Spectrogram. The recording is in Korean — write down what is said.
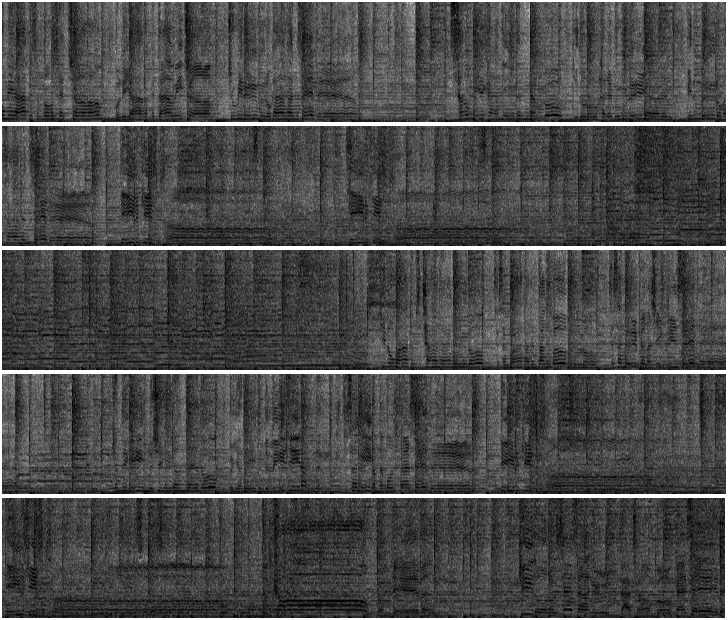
앞에서 노새처럼 골리앗 앞에 다위처럼 주 이름으로 강한 세대. 산온길 강한 믿음 갖고 기도로 하늘 문을 여는 믿음으로만 사는 세대. 일으키소서 금식 찬양으로 세상과 다른 방법으로 세상을 변화시킬 세대. 견디기 힘든 시련에도 의연히 흔들리질 않는 세상이 감당 못할 세대. 일으키소서. 일으키소서 정복할 세대.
